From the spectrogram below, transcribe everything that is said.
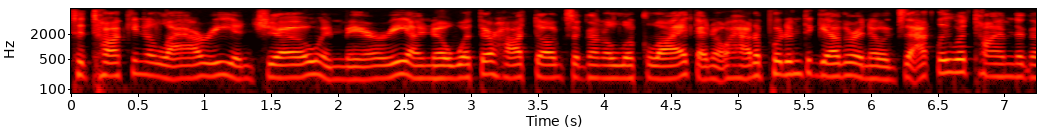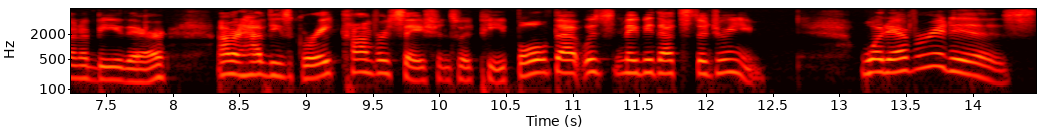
to talking to Larry and Joe and Mary. I know what their hot dogs are going to look like. I know how to put them together. I know exactly what time they're going to be there. I'm going to have these great conversations with people. That was maybe that's the dream. Whatever it is,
